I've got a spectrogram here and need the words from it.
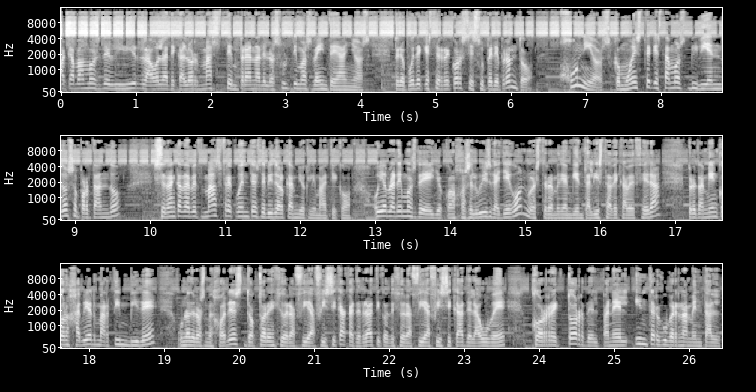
Acabamos de vivir la ola de calor más temprana de los últimos 20 años, pero puede que este récord se supere pronto. Junios como este que estamos viviendo, soportando, serán cada vez más frecuentes debido al cambio climático. Hoy hablaremos de ello con José Luis Gallego, nuestro medioambientalista de cabecera, pero también con Javier Martín Vide, uno de los mejores, doctor en geografía física, catedrático de geografía física de la UB, corrector del panel intergubernamental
